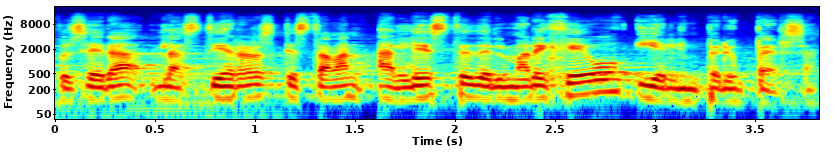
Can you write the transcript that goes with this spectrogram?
pues eran las tierras que estaban al este del mar Egeo y el imperio persa.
